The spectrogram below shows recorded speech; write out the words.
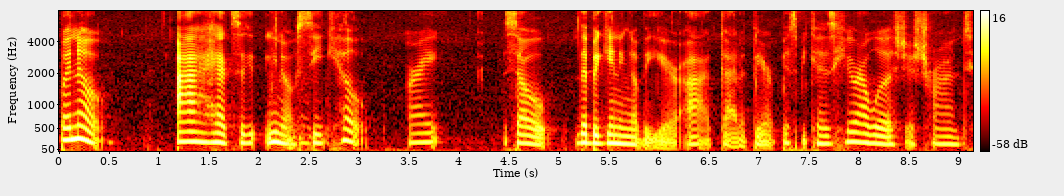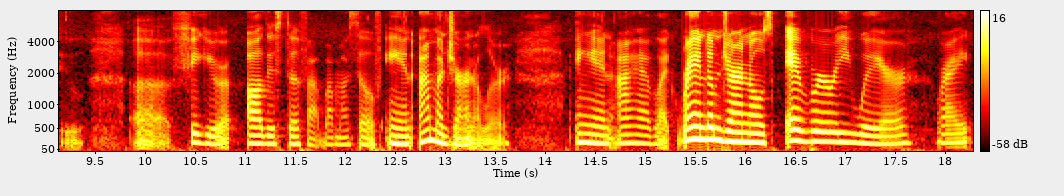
But no, I had to, you know, seek help, right? So the beginning of the year I got a therapist because here I was just trying to uh, figure all this stuff out by myself. And I'm a journaler. And I have like random journals everywhere right?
